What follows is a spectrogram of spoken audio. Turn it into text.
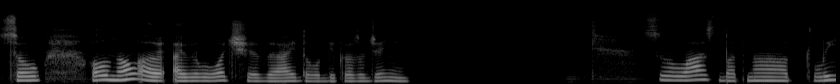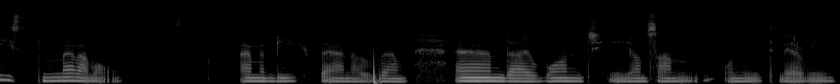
So, all in all, I, I will watch uh, The Idol because of Jennie. So, last but not least, Mamamoo. I'm a big fan of them, and I want Yongsun unnie to marry me,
